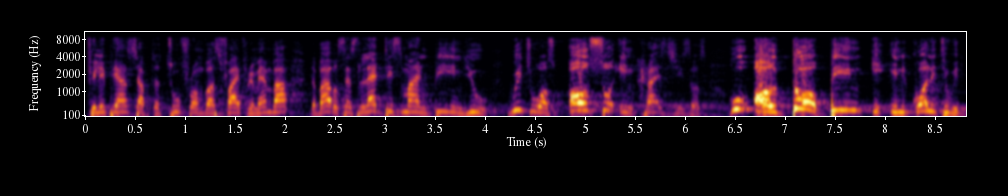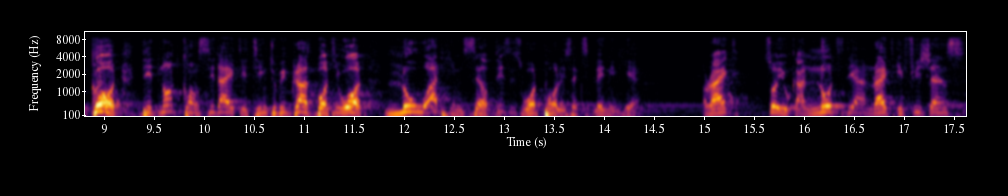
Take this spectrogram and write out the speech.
Philippians chapter 2 from verse 5. Remember, the Bible says, Let this mind be in you, which was also in Christ Jesus, who although being in equality with God, did not consider it a thing to be grasped, but he what? Lowered himself. This is what Paul is explaining here. All right? So you can note there and write Ephesians,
